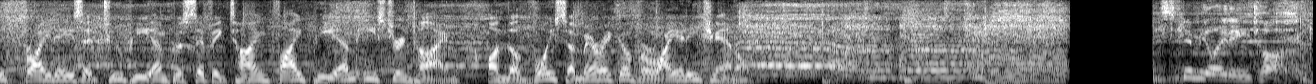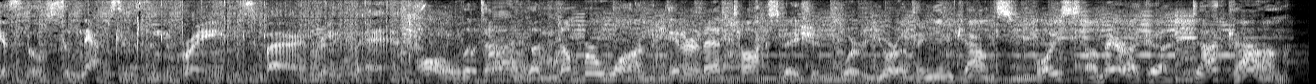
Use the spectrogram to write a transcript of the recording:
live Fridays at 2 p.m. Pacific Time, 5 p.m. Eastern Time on the Voice America Variety Channel. Stimulating talk gets those synapses in the brain firing really fast. All the time. The number one internet talk station where your opinion counts. VoiceAmerica.com.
